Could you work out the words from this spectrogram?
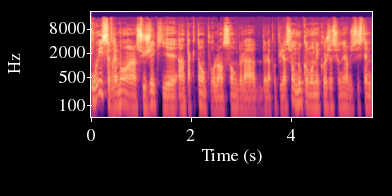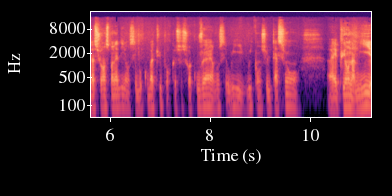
oui, c'est vraiment un sujet qui est impactant pour l'ensemble de la, de la population. Nous, comme on est co-gestionnaire du système d'assurance maladie, on s'est beaucoup battu pour que ce soit couvert. Nous, c'est oui, oui, consultation, Et puis on a mis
